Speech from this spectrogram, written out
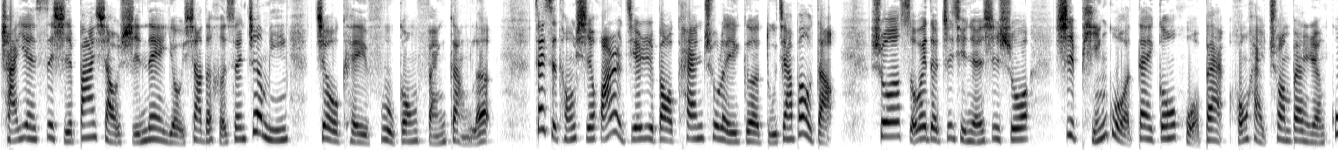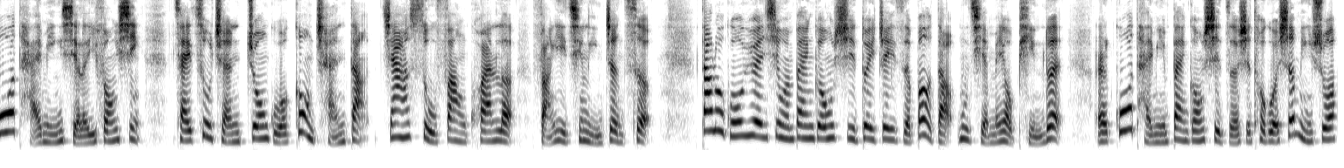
查验四十八小时内有效的核酸证明，就可以复工返岗了。在此同时，《华尔街日报》刊出了一个独家报道，说所谓的知情人士说，是苹果代工伙伴鸿海创办人郭台铭写了一封信，才促成中国共产党加速放宽了防疫清零政策。大陆国务院新闻办公室对这一则报道目前没有评论，而郭台铭办公室则是透过声明说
